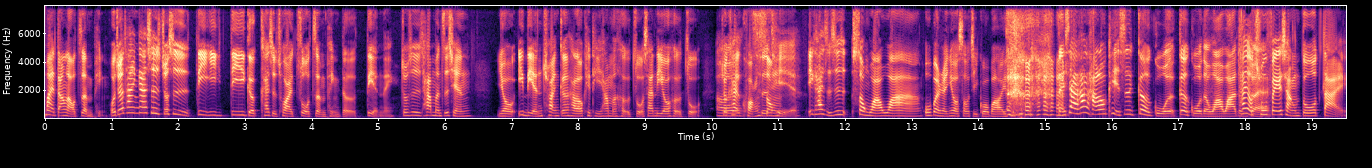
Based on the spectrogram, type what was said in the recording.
麦当劳赠品，我觉得他应该是就是第一第一个开始出来做赠品的店呢，就是他们之前。有一连串跟 Hello Kitty 他们合作，三 D U 合作，就开始狂送。一开始是送娃娃啊，我本人也有收集过，不好意思。等一下，它 Hello Kitty 是各国各国的娃娃，他有出非常多代，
